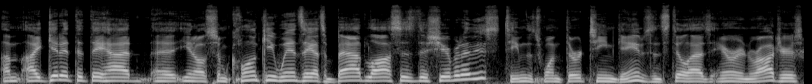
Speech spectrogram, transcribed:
um, I get it that they had uh, you know some clunky wins, they had some bad losses this year, but I mean, this team that's won 13 games and still has Aaron Rodgers,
